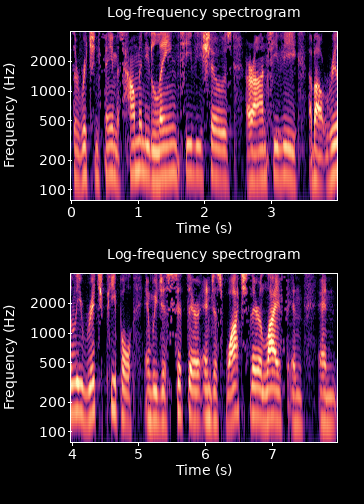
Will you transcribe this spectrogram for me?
the rich and famous? How many lame TV shows are on TV about really rich people, and we just sit there and just watch their life? And, and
